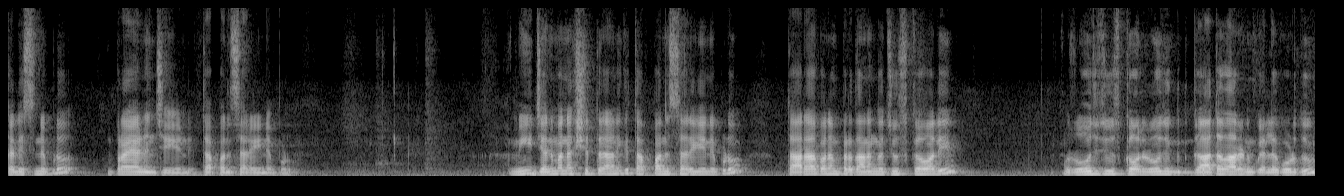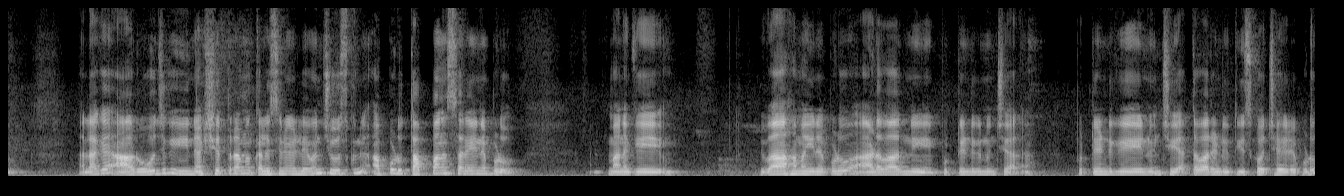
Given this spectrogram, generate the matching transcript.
కలిసినప్పుడు ప్రయాణం చేయండి తప్పనిసరి అయినప్పుడు. మీ జన్మ నక్షత్రానికి తప్పనిసరి అయినప్పుడు తారాబలం ప్రధానంగా చూసుకోవాలి. రోజు చూసుకోవాలి రోజు గాతవారానికి వెళ్ళకూడదు. అలాగే ఆ రోజుకి ఈ నక్షత్రం కలిసిన లేవని చూసుకుని అప్పుడు తప్పనిసరి అయినప్పుడు మనకి వివాహం అయినప్పుడు ఆడవారిని పుట్టింటికి నుంచి పుట్టింటికి నుంచి అత్తవారింటికి తీసుకొచ్చేటప్పుడు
